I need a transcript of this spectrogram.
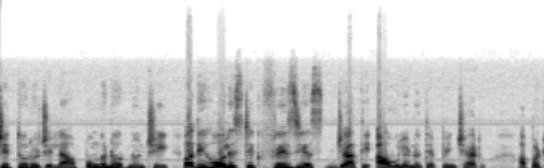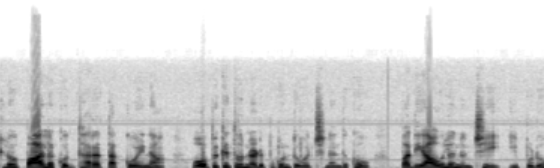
చిత్తూరు జిల్లా పుంగనూరు నుంచి పది హోలిస్టిక్ ఫ్రీజియస్ జాతి ఆవులను తెప్పించారు. అప్పట్లో పాలకు ధర తక్కువైనా ఓపికతో నడుపుకుంటూ వచ్చినందుకు పది ఆవుల నుంచి ఇప్పుడు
